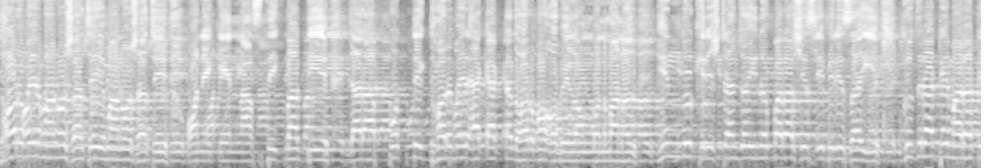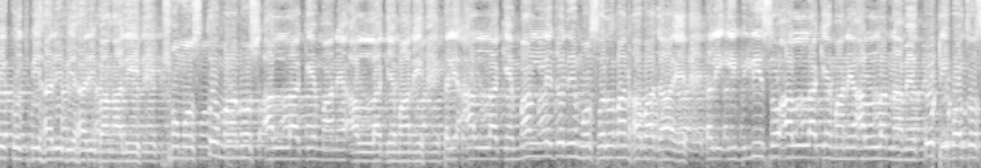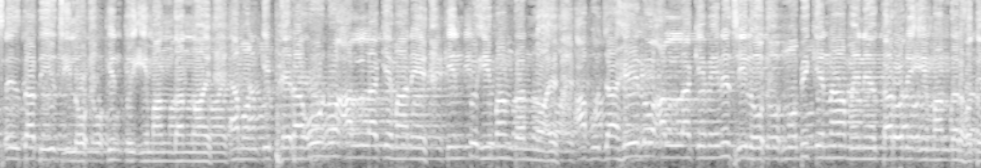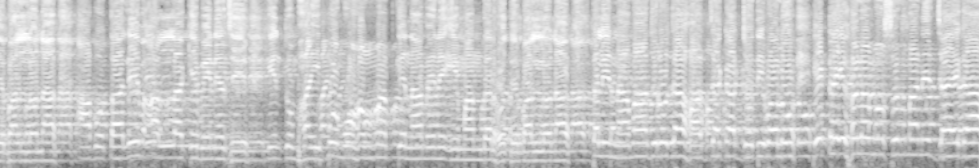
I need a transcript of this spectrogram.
ধর্মের মানুষ আছে মানুষ আছে। অনেকে নাস্তিক বাদ দিয়ে যারা প্রত্যেক ধর্মের এক একটা ধর্ম অবলম্বন মানুষ। হিন্দু, খ্রিস্টান, জৈন পারাসি শিবির সাই গুজরাটি, মারাঠি, কোচবিহারি, বিহারি, বাঙালি, সমস্ত মানুষ আল্লাহকে মানে আল্লাহকে মানে। তাহলে আল্লাহকে মানলে যদি মুসলমান হওয়া যায়, তাহলে ইবলিস ও আল্লাহকে মানে আল্লাহ নামে কোটি বছর সেজদা দিয়েছিল, কিন্তু ইমানদার নয়। এমনকি ফেরাউন ও আল্লাহকে মানে কিন্তু ইমানদার নয়। আবু জাহেল ও আল্লাহকে মেনেছিল, নবীকে না মেনে কারণে ইমানদার হতে পারল না। আবু তালেব আল্লাহকে মেনেছে, কিন্তু ভাইপো মোহাম্মদকে না মেনে ইমানদার হতে পারল না। তাহলে নামাজ, রোজা, হজ জাকাত যদি বলো, এটাই হলো মুসলমানের জায়গা,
